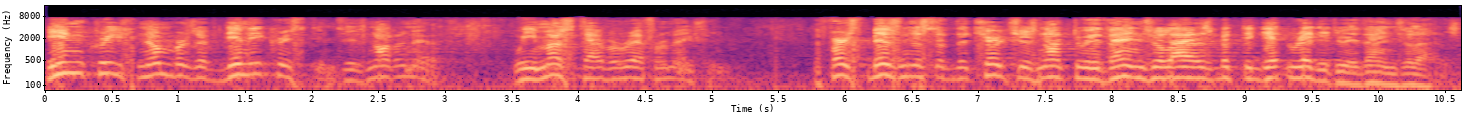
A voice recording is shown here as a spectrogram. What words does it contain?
Increased numbers of demi-Christians is not enough. We must have a reformation. The first business of the church is not to evangelize, but to get ready to evangelize.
